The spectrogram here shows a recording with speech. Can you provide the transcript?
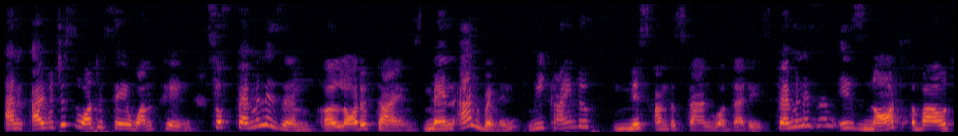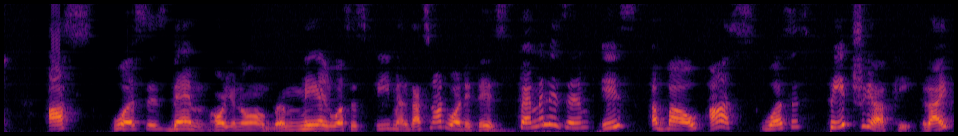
and I would just want to say one thing. So feminism, a lot of times, men and women, we kind of misunderstand what that is. Feminism is not about us versus them or, you know, male versus female. That's not what it is. Feminism is about us versus patriarchy, right?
